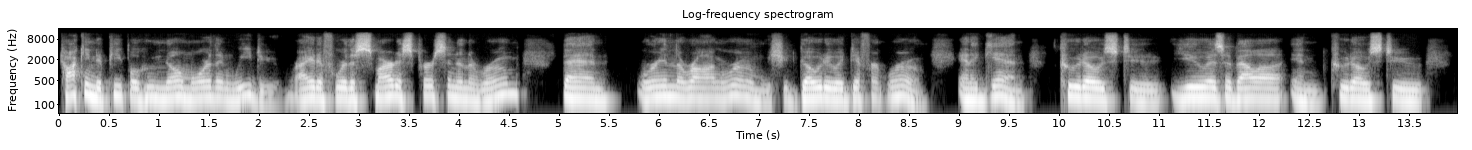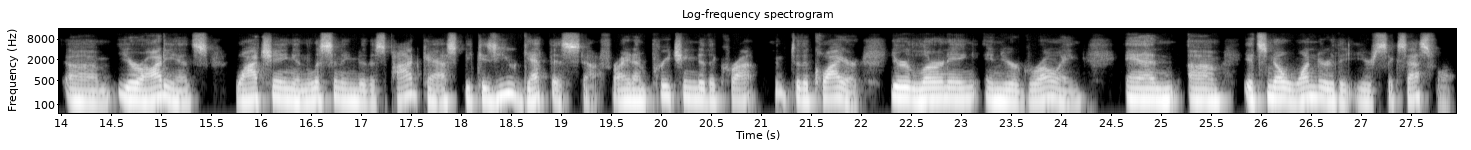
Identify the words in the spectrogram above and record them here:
talking to people who know more than we do, right? If we're the smartest person in the room, then we're in the wrong room. We should go to a different room. And again, kudos to you, Isabella, and kudos to um, your audience watching and listening to this podcast because you get this stuff, right? I'm preaching to the to the choir. You're learning and you're growing, and um, it's no wonder that you're successful.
